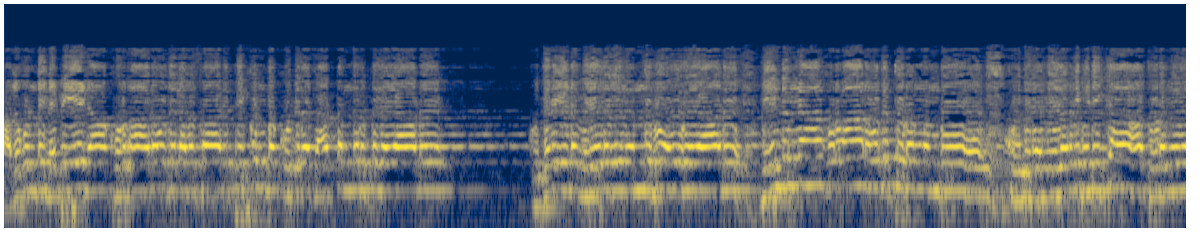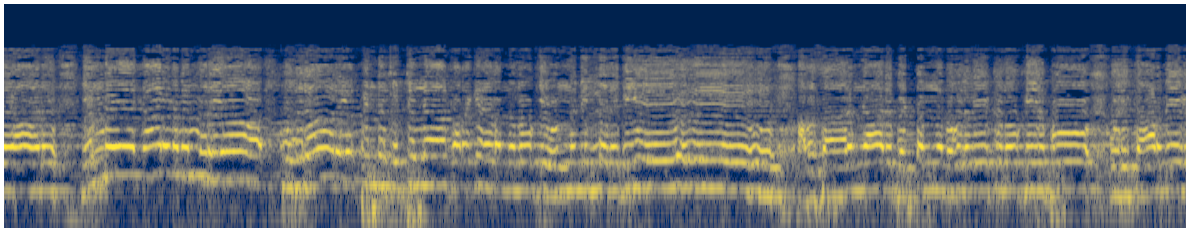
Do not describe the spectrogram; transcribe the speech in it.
അതുകൊണ്ട് നബിയെ ആ ഖുർആാനോദൽ അവസാനിപ്പിക്കുമ്പോ കുതിര ചാട്ടം നിർത്തുകയാണ്. കുതിരയുടെ വിരളിൽ നിന്ന് പോവുകയാണ്. വീണ്ടും ഞാൻ ഖുർആൻ ഓതി തുടങ്ങുമ്പോ കുതിര വിളറി പിടിക്കാൻ തുടങ്ങുകയാണ്. എന്തേ കാരണമെന്നറിയോ? കുതിരാലയത്തിന്റെ ചുറ്റും ഞാൻ കറങ്ങി നടന്ന് നോക്കി ഒന്നുമില്ല നബിയേ അവസാനം ഞാൻ പെട്ടെന്ന് മുകളിലേക്ക് നോക്കിയപ്പോ ഒരു കാർമേക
